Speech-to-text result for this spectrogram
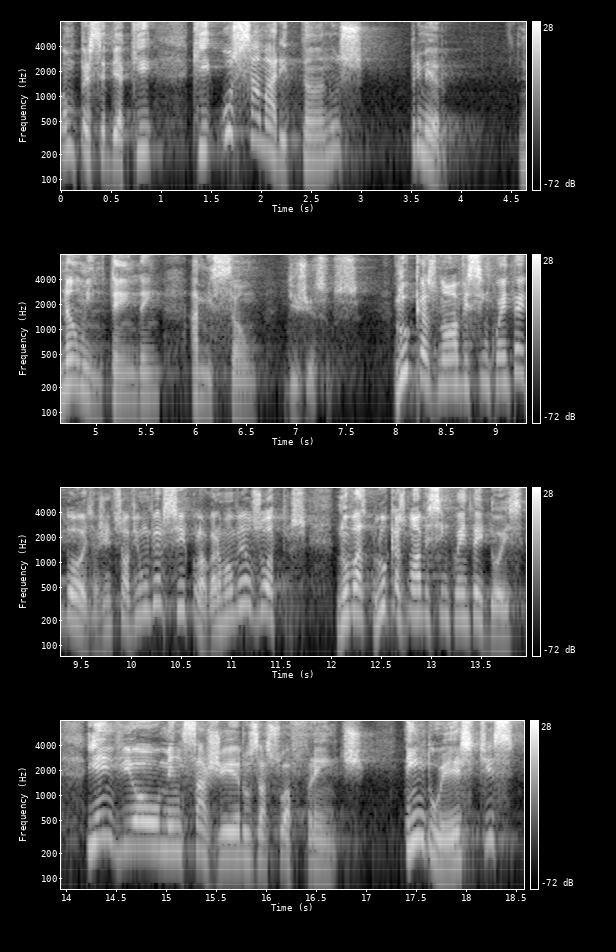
vamos perceber aqui que os samaritanos, primeiro, não entendem a missão de Jesus. Lucas 9, 52, a gente só viu um versículo, agora vamos ver os outros. No, Lucas 9, 52. E enviou mensageiros à sua frente, indo estes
